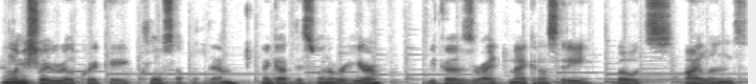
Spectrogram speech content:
And let me show you real quick a close-up of them. I got this one over here because right Mackinac City, boats, island,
